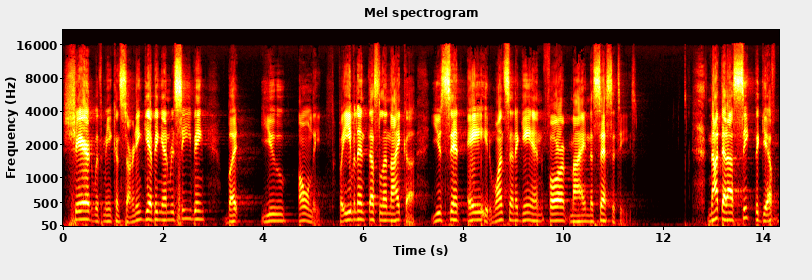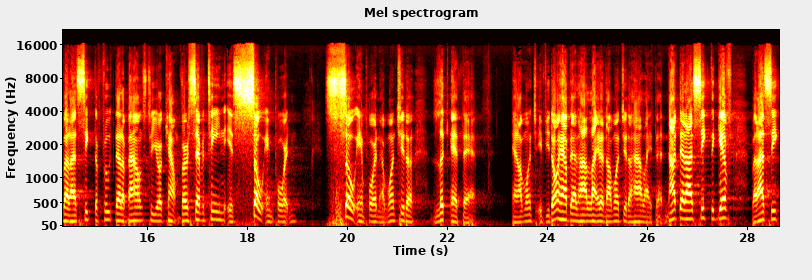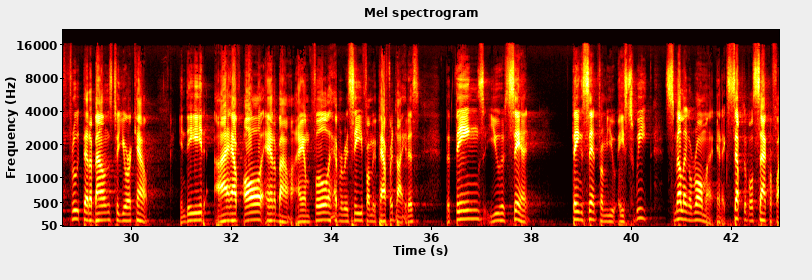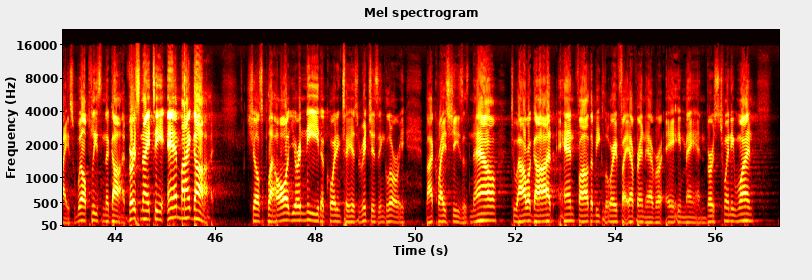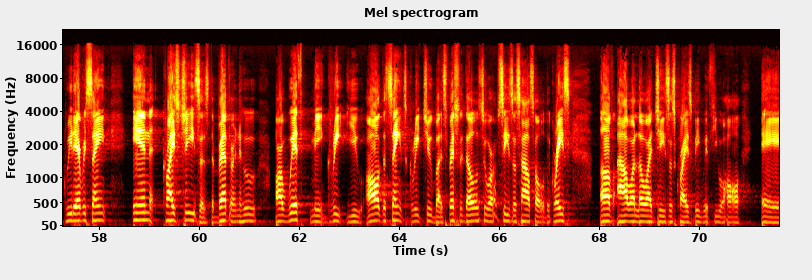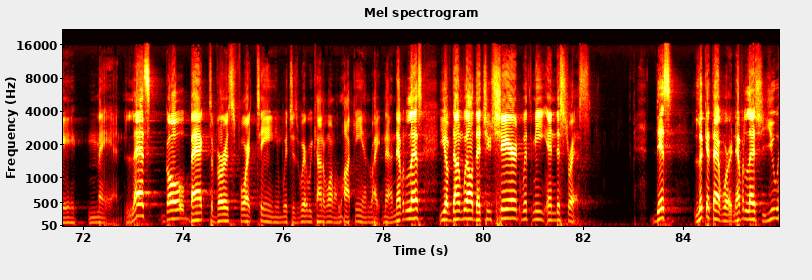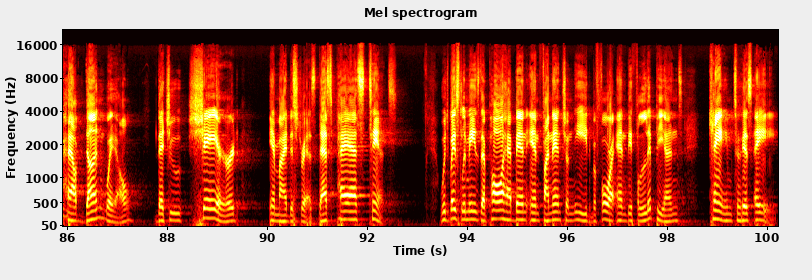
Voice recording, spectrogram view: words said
shared with me concerning giving and receiving, but you only. For even in Thessalonica, you sent aid once and again for my necessities. Not that I seek the gift, but I seek the fruit that abounds to your account. Verse 17 is so important So important. I want you to look at that. And I want you, if you don't have that highlighted, I want you to highlight that. Not that I seek the gift, but I seek fruit that abounds to your account. Indeed, I have all and abound. I am full, having received from Epaphroditus the things you have sent, things sent from you, a sweet smelling aroma, an acceptable sacrifice, well pleasing to God. Verse 19, and my God shall supply all your need according to his riches and glory by Christ Jesus. Now to our God and Father be glory forever and ever. Amen. Verse 21, greet every saint in Christ Jesus. The brethren who are with me greet you. All the saints greet you, but especially those who are of Caesar's household. The grace of our Lord Jesus Christ be with you all. Amen. Let's go back to verse 14, which is where we kind of want to lock in right now. Nevertheless, you have done well that you shared with me in distress. This, look at that word. Nevertheless, you have done well that you shared in my distress. That's past tense, which basically means that Paul had been in financial need before, and the Philippians came to his aid.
